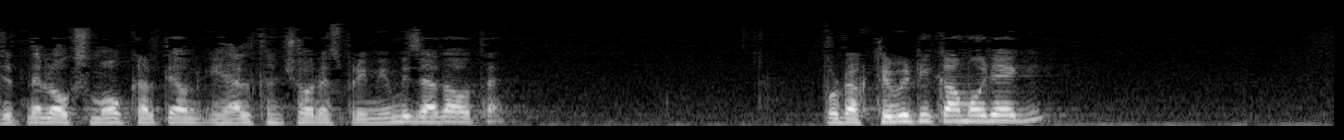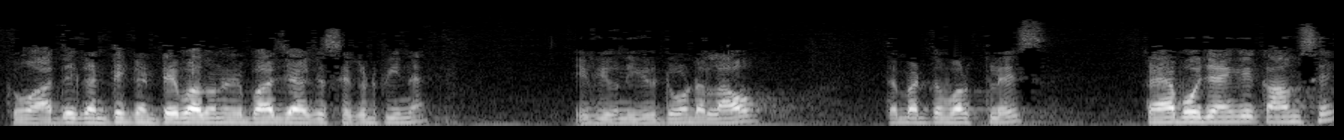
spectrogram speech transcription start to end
جتنے لوگ اسموک کرتے ہیں ان کی ہیلتھ انشورنس پریمیم بھی زیادہ ہوتا ہے پروڈکٹیوٹی کم ہو جائے گی کیوں آدھے گھنٹے گھنٹے بعد انہوں نے باہر جا کے سگریٹ پینا if you you don't at the workplace غائب ہو جائیں گے کام سے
